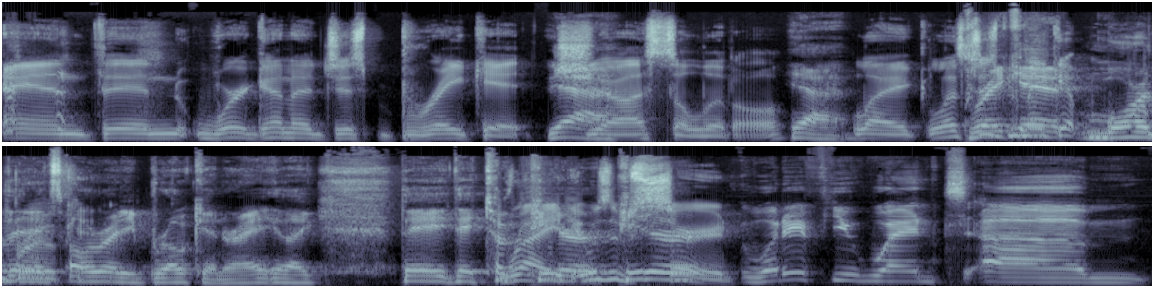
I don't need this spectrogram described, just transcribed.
and then we're gonna just break it Yeah. just a little. Yeah. like let's break just make it, it more, than broken. it's already broken, right? Like they they took right, Peter. it was Peter, absurd. What if you went, um,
